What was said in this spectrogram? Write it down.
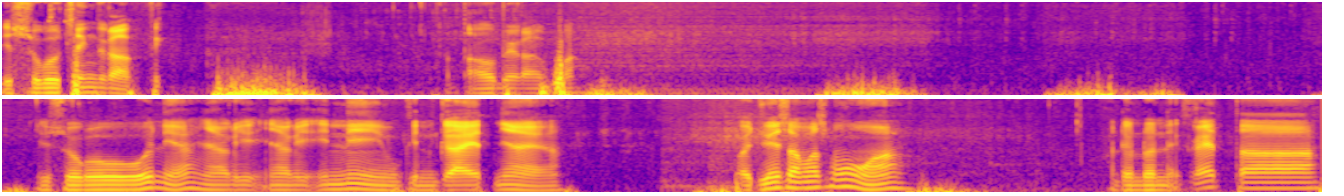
Disuruh ceng grafik. Tahu berapa disuruh ini ya nyari nyari ini mungkin guide nya ya. Bajunya sama semua. Ada yang udah naik kereta.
